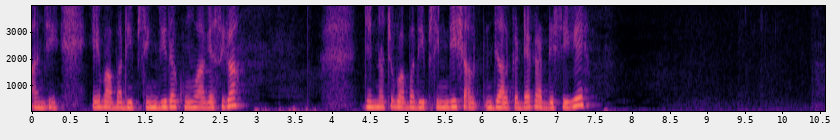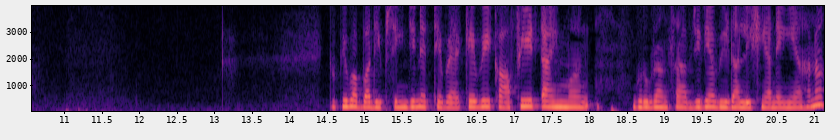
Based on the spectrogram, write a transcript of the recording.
ਹਾਂਜੀ, ਇਹ ਬਾਬਾ ਦੀਪ ਸਿੰਘ ਜੀ ਦਾ ਖੂਹ ਆ ਗਿਆ ਸੀਗਾ। ਜਿਨ੍ਹਾਂ ਚੋਂ ਬਾਬਾ ਦੀਪ ਸਿੰਘ ਜੀ ਛਲ ਜਲ ਕੱਢਿਆ ਕਰਦੇ ਸੀਗੇ। ਕਿਉਂਕਿ ਬਾਬਾ ਦੀਪ ਸਿੰਘ ਜੀ ਨੇ ਇੱਥੇ ਬਹਿ ਕੇ ਵੀ ਕਾਫੀ ਟਾਈਮ ਗੁਰੂ ਗ੍ਰੰਥ ਸਾਹਿਬ ਜੀ ਦੀਆਂ ਵੀੜਾਂ ਲਿਖੀਆਂ ਨੇਗੀਆਂ, ਹਨਾ?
